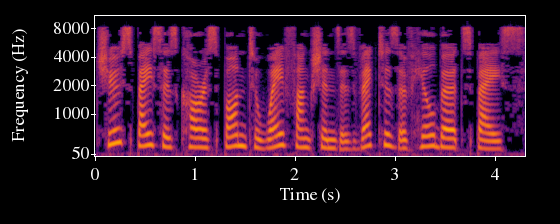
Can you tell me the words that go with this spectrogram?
CHU spaces correspond to wave functions as vectors of Hilbert space.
